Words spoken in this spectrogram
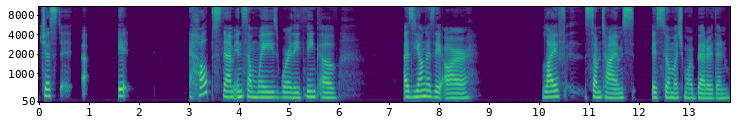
just uh, it helps them in some ways where they think of as young as they are, life sometimes is so much more better than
